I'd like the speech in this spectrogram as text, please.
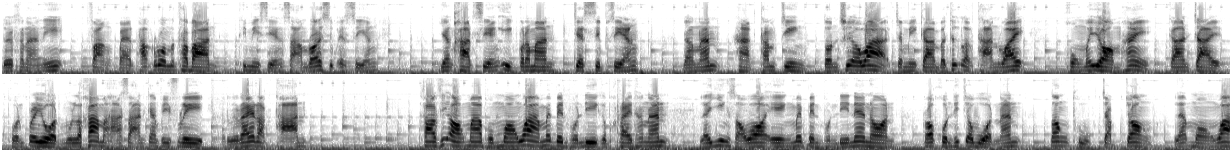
โดยขณะนี้ฝั่ง 8พักร่วมรัฐบาลที่มีเสียง 311 เสียง ยังขาดเสียงอีกประมาณ 70 เสียง ดังนั้นหากทำจริง ตนเชื่อว่าจะมีการบันทึกหลักฐานไว้ คงไม่ยอมให้การจ่ายผลประโยชน์มูลค่ามหาศาลกันฟรีๆหรือไร้หลักฐาน ข่าวที่ออกมาผมมองว่าไม่เป็นผลดีกับใครทั้งนั้น และยิ่งสวเองไม่เป็นผลดีแน่นอน เพราะคนที่จะโหวตนั้นต้องถูกจับจ้อง และมองว่า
